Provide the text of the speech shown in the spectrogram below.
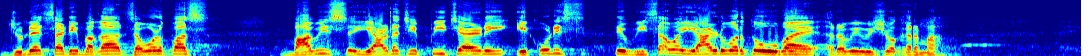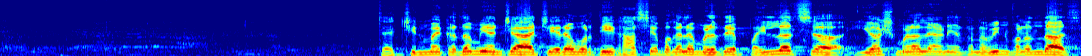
जुनेजसाठी बघा जवळपास बावीस यार्डाची पीच आहे आणि एकोणीस ते विसावा यार्डवर तो उभा आहे रवी विश्वकर्मा. त्या चिन्मय कदम यांच्या चेहऱ्यावरती एक हास्य बघायला मिळते. पहिलंच यश मिळालं आणि आता नवीन फलंदाज.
